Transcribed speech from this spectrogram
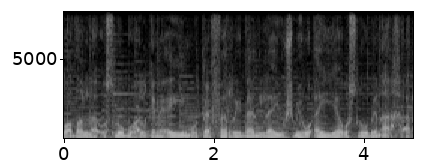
وظل أسلوبها الغنائي متفردا لا يشبه أي أسلوب آخر.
